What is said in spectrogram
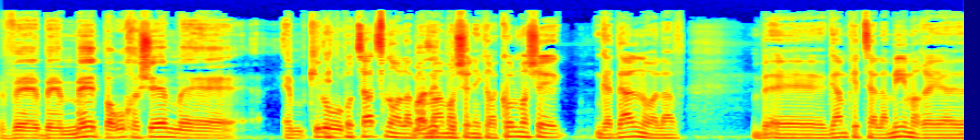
ובאמת, ברוך השם, אה, הם כאילו... התפוצצנו על הבמה, מה שנקרא, כל מה שגדלנו עליו, גם כצלמים, הרי אה,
